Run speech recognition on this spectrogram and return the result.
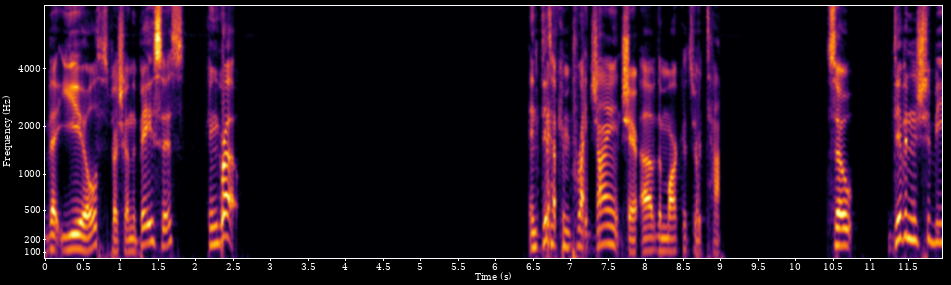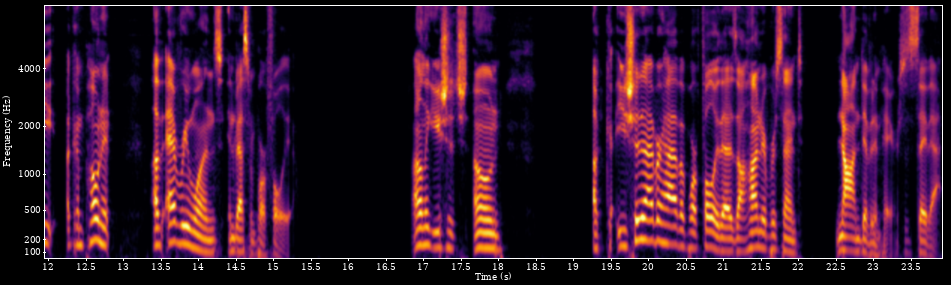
that yield, especially on the basis, can grow. And dividends have comprised a giant share of the market's return. So, dividends should be a component of everyone's investment portfolio. I don't think you should own a, you should never have a portfolio that is 100% non-dividend payers. Let's say that.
